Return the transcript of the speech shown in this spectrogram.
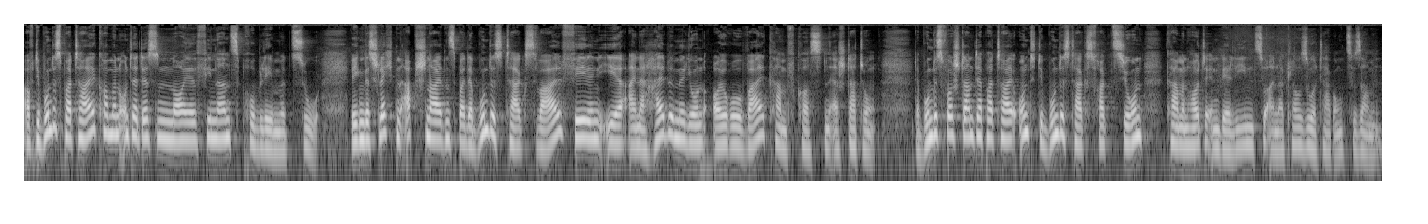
Auf die Bundespartei kommen unterdessen neue Finanzprobleme zu. Wegen des schlechten Abschneidens bei der Bundestagswahl fehlen ihr eine halbe Million Euro Wahlkampfkostenerstattung. Der Bundesvorstand der Partei und die Bundestagsfraktion kamen heute in Berlin zu einer Klausurtagung zusammen.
